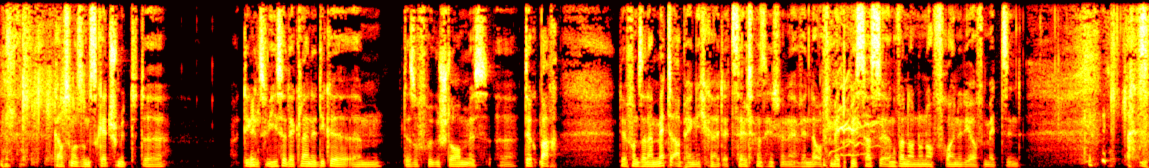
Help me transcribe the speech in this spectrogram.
Gab's mal so einen Sketch mit äh, Dingens, wie hieß er, der kleine Dicke, ähm, der so früh gestorben ist, äh, Dirk Bach, der von seiner Met-Abhängigkeit erzählt hat. Wenn du auf Met bist, hast du irgendwann auch nur noch Freunde, die auf Met sind. Also,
